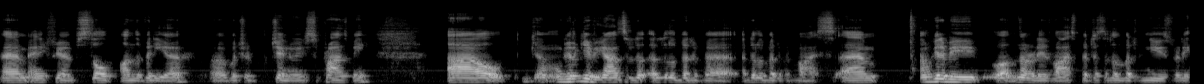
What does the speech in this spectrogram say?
um, and if you're still on the video, uh, which would genuinely surprise me, I'll I'm going to give you guys a, a, little bit of a, a little bit of advice. Um, I'm going to be well, not really advice, but just a little bit of news, really.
